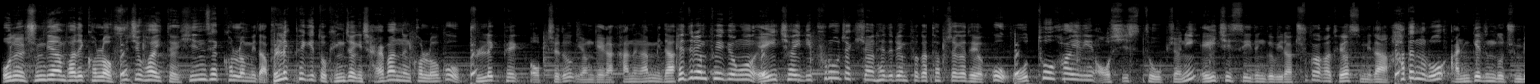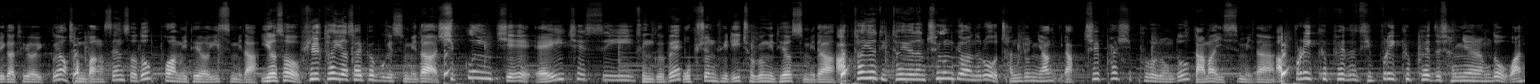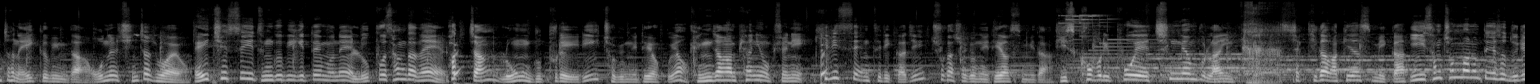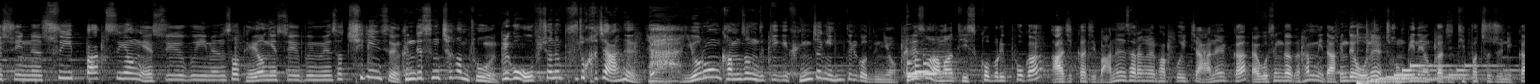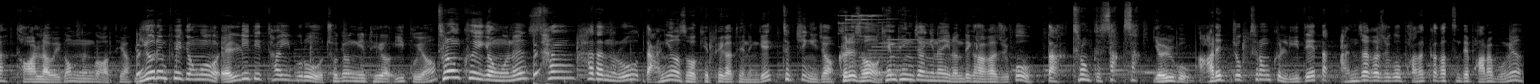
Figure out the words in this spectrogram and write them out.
오늘 준비한 바디 컬러 후지 화이트 흰색 컬러입니다. 블랙팩이 또 굉장히 잘 받는 컬러고 블랙팩 업체도 연계가 가능합니다. 헤드램프의 경우 HID 프로젝션 헤드램프가 탑재가 되었고 오토 하이빔 어시스트 옵션이 HSE 등급이라 추가가 되었습니다. 하단으로 안개등도 준비가 되어 있고요. 전방 센서도 포함이 되어 있습니다. 이어서 휠 타이어 살펴보겠습니다. 19인치의 HSE 등급의 옵션 휠이 적용이 되었습니다. 앞타이어 뒷타이어는 최근 교환으로 잔존량 약 7, 80% 정도 남아 있습니다. 앞브레이크 패드, 뒷브레이크 패드 잔 여량도 완전 A급입니다. 오늘 진짜 좋아요. HSE 등급이기 때문에 루프 상단에 확장 롱 루프 레일이 적용이 되었고요. 굉장한 편의 옵션이 키리스 엔트리까지 추가 적용이 되었습니다. 디스커버리 4의 측면부 라인 크, 진짜 기가 막히지 않습니까? 이 3천만 원대에서 누릴 수 있는 수입 박스형 SUV면서 대형 SUV면서 7인승 근데 승차감 좋은 그리고 옵션은 부족하지 않은 야 이런 감성 느끼기 굉장히 힘들거든요. 그래서 아마 디스커버리 4가 아직까지 많은 사랑을 받고 있지 않을까 라고 생각을 합니다. 근데 오늘 정비 내역까지 뒷받쳐주니까 더할 나위가 없는 것 같아요. 리어램프의 경우 LED 타입으로 적용이 되어 있고요. 트렁크의 경우는 상 하단으로 나뉘어서 개폐가 되는 게 특징이죠. 그래서 캠핑장이나 이런 데 가가지고 딱 트렁크 싹싹 열고 아래쪽 트렁크 리드에 딱 앉아가지고 바닷가 같은 데 바라보면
